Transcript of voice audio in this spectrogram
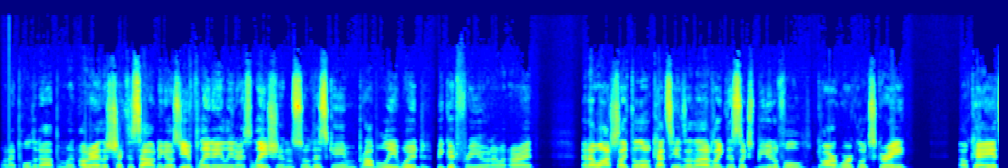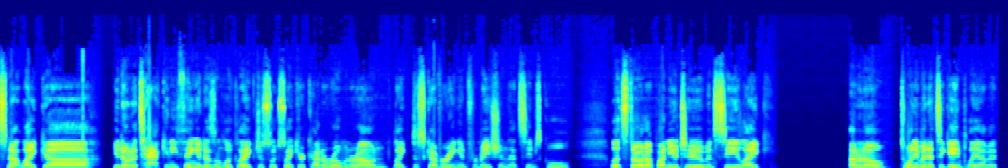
when I pulled it up and went, all right, let's check this out. And he goes, you've played Alien Isolation, so this game probably would be good for you. And I went, all right. And I watched like the little cutscenes on that. I was like, this looks beautiful. Artwork looks great. Okay, it's not like uh you don't attack anything. It doesn't look like. Just looks like you're kind of roaming around, like discovering information. That seems cool. Let's throw it up on YouTube and see like I don't know, 20 minutes of gameplay of it.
